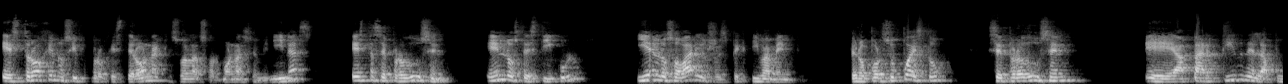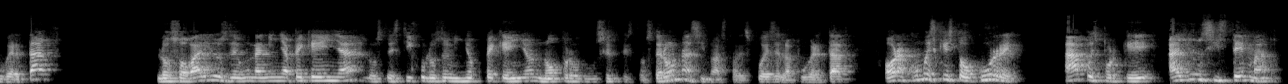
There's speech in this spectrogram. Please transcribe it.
estrógenos y progesterona, que son las hormonas femeninas. Estas se producen en los testículos, y en los ovarios respectivamente. Pero por supuesto, se producen eh, a partir de la pubertad. Los ovarios de una niña pequeña, los testículos de un niño pequeño no producen testosterona, sino hasta después de la pubertad. Ahora, ¿cómo es que esto ocurre? Ah, pues porque hay un sistema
